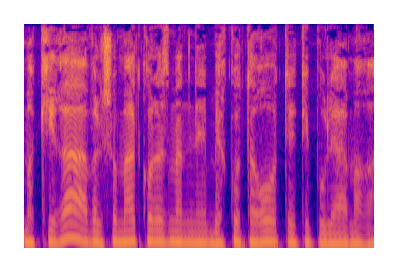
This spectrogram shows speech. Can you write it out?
מכירה, אבל שומעת כל הזמן בכותרות טיפולי המרה.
